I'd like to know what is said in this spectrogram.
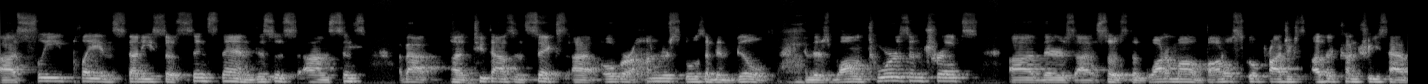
uh, sleep, play, and study. So since then, this is um, since about uh, 2006, uh, over 100 schools have been built, and there's volunteerism trips. Uh, there's uh, so it's the Guatemala Bottle School projects. Other countries have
